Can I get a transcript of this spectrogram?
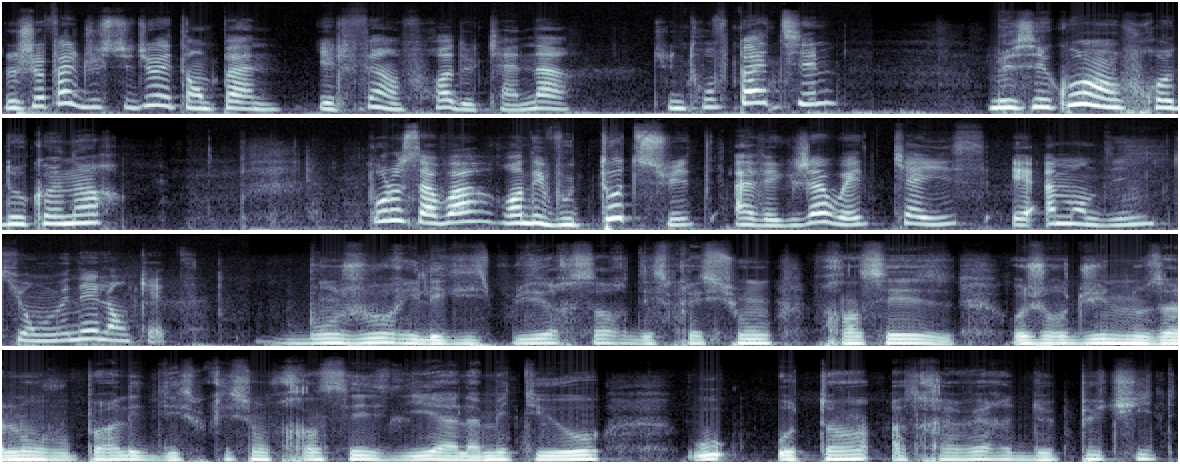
Le chauffage du studio est en panne. Il fait un froid de canard. Tu ne trouves pas, Tim? Mais c'est quoi un froid de canard? Pour le savoir, rendez-vous tout de suite avec Jawed, Caïs et Amandine qui ont mené l'enquête. Bonjour, il existe plusieurs sortes d'expressions françaises. Aujourd'hui, nous allons vous parler d'expressions françaises liées à la météo ou au temps à travers de petites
